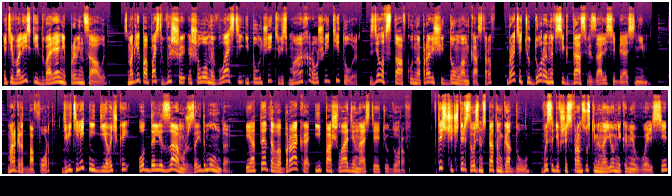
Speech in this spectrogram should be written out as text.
Эти валийские дворяне-провинциалы смогли попасть в высшие эшелоны власти и получить весьма хорошие титулы. Сделав ставку на правящий дом Ланкастеров, братья Тюдоры навсегда связали себя с ним. Маргарет Бафорд девятилетней девочкой отдали замуж за Эдмунда, и от этого брака и пошла династия Тюдоров. В 1485 году, высадившись с французскими наемниками в Уэльси,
